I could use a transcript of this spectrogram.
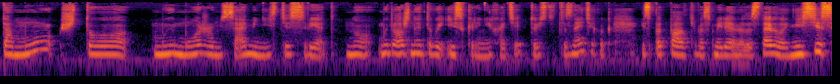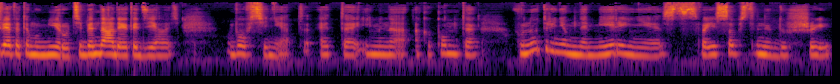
тому, что мы можем сами нести свет, но мы должны этого искренне хотеть. То есть это, знаете, как из-под палки вас Милена заставила, неси свет этому миру, тебе надо это делать. Вовсе нет. Это именно о каком-то внутреннем намерении своей собственной души.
